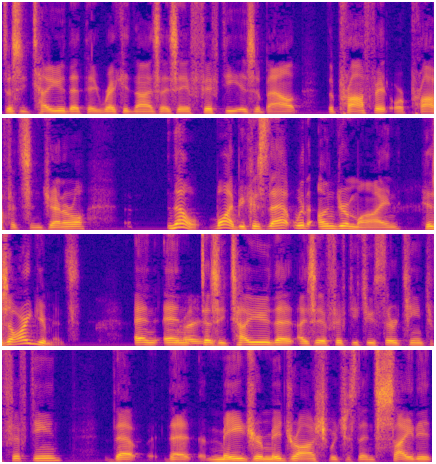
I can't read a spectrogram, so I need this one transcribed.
Does he tell you that they recognize Isaiah 50 is about the prophet or prophets in general? No. Why? Because that would undermine his arguments. And, and Right. does he tell you that Isaiah 52, 13 to 15, that that major midrash, which is then cited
